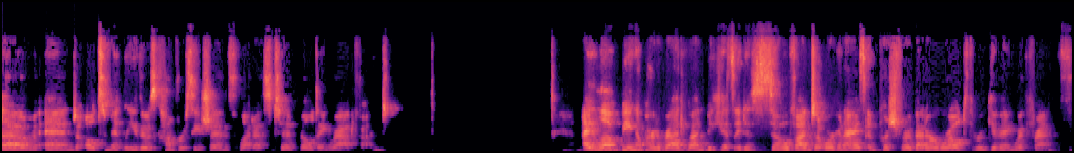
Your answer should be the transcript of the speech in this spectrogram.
Um, and ultimately, those conversations led us to building Rad Fund. I love being a part of Radfund because it is so fun to organize and push for a better world through giving with friends.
